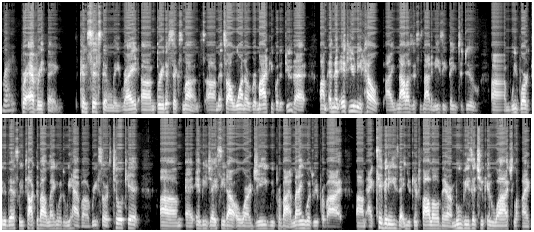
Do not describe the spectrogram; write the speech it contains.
Right. for everything consistently, right? Um, three to six months. Um, and so I want to remind people to do that. Um, and then if you need help, I acknowledge this is not an easy thing to do. Um, we've worked through this. We've talked about language. We have a resource toolkit um, at nbjc.org. We provide language. We provide um, activities that you can follow. There are movies that you can watch like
